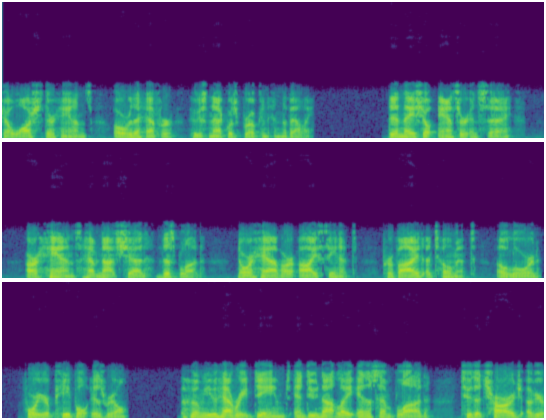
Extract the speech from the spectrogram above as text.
shall wash their hands over the heifer whose neck was broken in the valley. Then they shall answer and say, Our hands have not shed this blood, nor have our eyes seen it. Provide atonement, O Lord, for your people Israel, whom you have redeemed, and do not lay innocent blood to the charge of your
